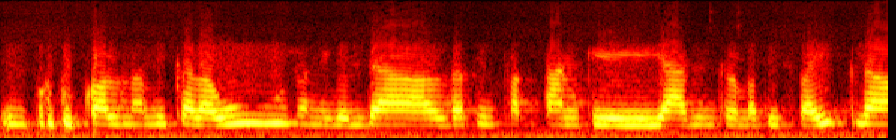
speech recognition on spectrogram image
un protocol una mica d'ús a nivell del desinfectant que hi ha dintre el mateix vehicle,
